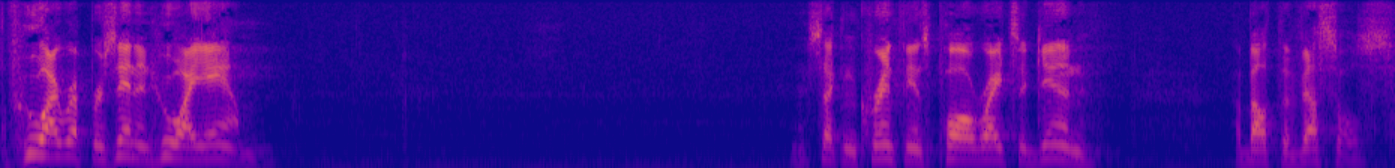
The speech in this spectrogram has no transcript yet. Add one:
of who I represent and who I am. In 2 Corinthians, Paul writes again about the vessels.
